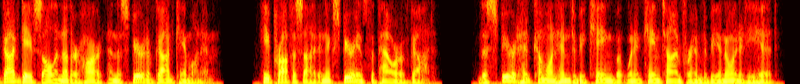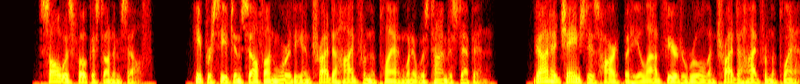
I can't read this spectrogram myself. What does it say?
God gave Saul another heart, and the Spirit of God came on him. He prophesied and experienced the power of God. The Spirit had come on him to be king, but when it came time for him to be anointed, he hid. Saul was focused on himself. He perceived himself unworthy and tried to hide from the plan when it was time to step in. God had changed his heart, but he allowed fear to rule and tried to hide from the plan.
